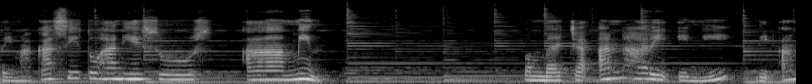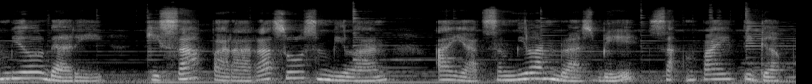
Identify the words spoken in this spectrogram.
Terima kasih Tuhan Yesus. Amin. Pembacaan hari ini diambil dari Kisah Para Rasul 9 ayat 19b sampai 31.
